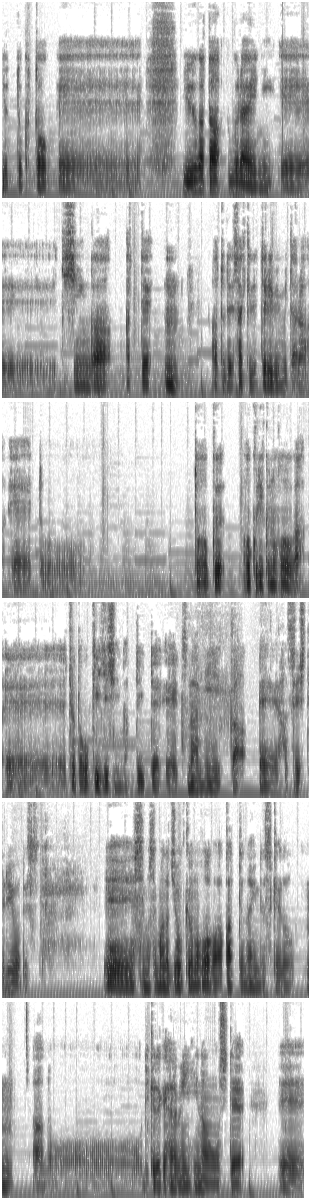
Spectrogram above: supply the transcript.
言っとくと、えー、夕方ぐらいに、えー、地震があって、うん。後でさっきでテレビ見たら、えっ、と、東北、北陸の方が、えー、ちょっと大きい地震になっていて、えー、津波が、えー、発生しているようです。えー、すいません、まだ状況の方が分かってないんですけど、うん、あのー、できるだけ早めに避難をして、え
